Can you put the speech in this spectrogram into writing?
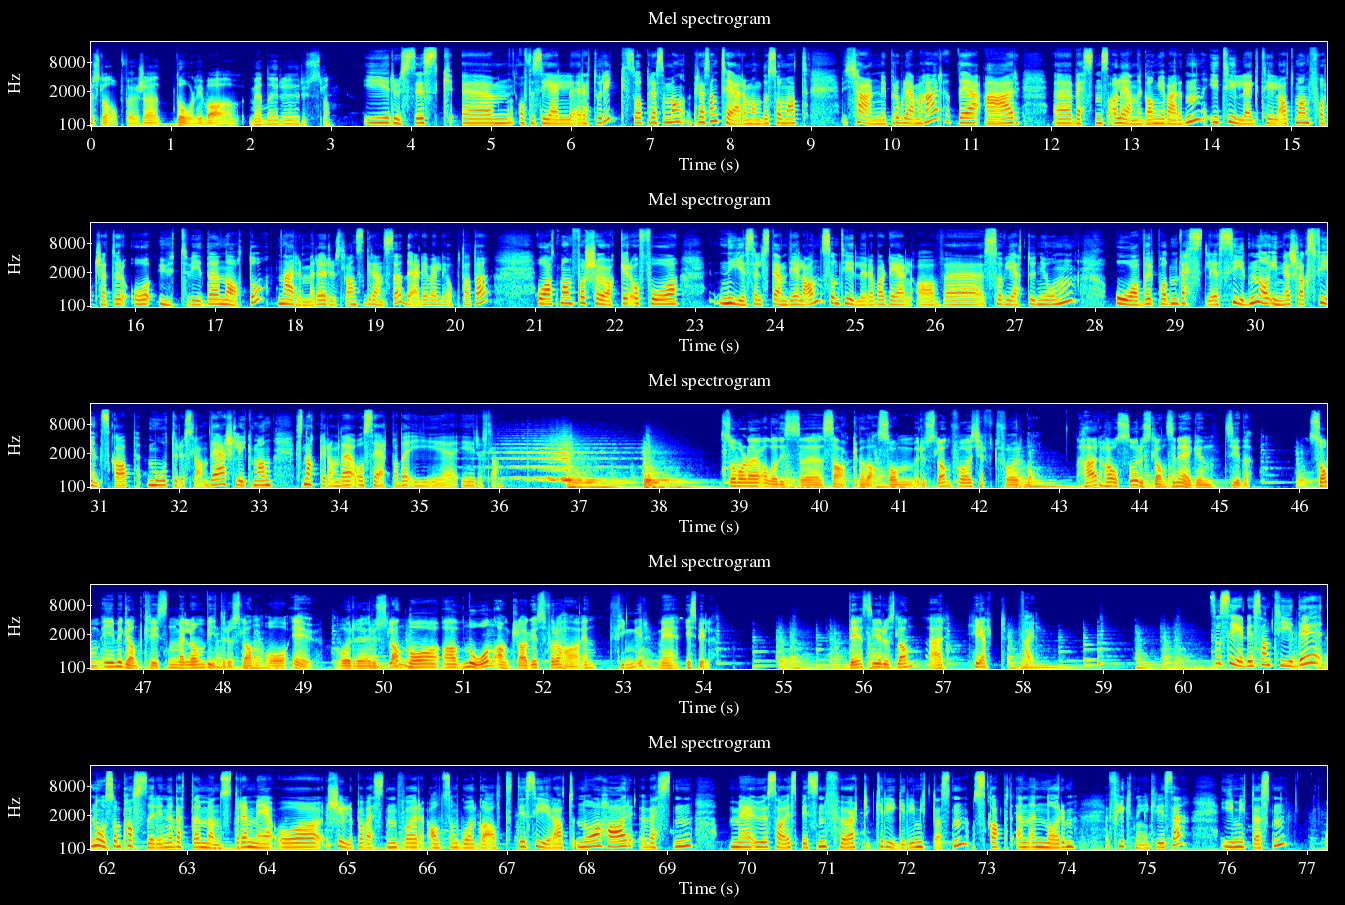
Russland oppfører seg dårlig, hva mener Russland? I russisk eh, offisiell retorikk så presenterer man det som at kjernen i problemet her, det er eh, Vestens alenegang i verden, i tillegg til at man fortsetter å utvide Nato nærmere Russlands grense, det er de veldig opptatt av. Og at man forsøker å få nye selvstendige land, som tidligere var del av eh, Sovjetunionen, over på den vestlige siden og inn i et slags fiendskap mot Russland. Det er slik man snakker om det og ser på det i, i Russland. Så var det alle disse sakene da, som Russland får kjeft for nå. Her har også Russland sin egen side. Som i migrantkrisen mellom Hviterussland og EU hvor Russland nå av noen anklages for å ha en finger med i spillet. Det, sier Russland, er helt feil. Så sier de samtidig noe som passer inn i dette mønsteret med å skylde på Vesten for alt som går galt. De sier at nå har Vesten med USA i spissen ført kriger i Midtøsten og skapt en enorm flyktningkrise i Midtøsten.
